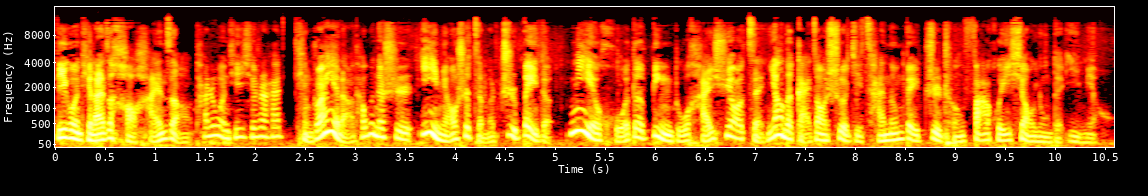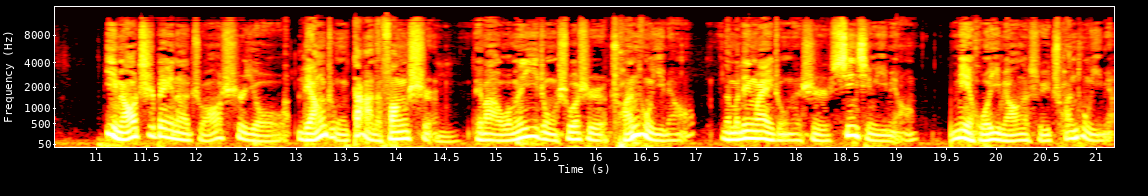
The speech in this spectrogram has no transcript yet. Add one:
第一个问题来自好孩子啊，他这问题其实还挺专业的啊。他问的是疫苗是怎么制备的？灭活的病毒还需要怎样的改造设计才能被制成发挥效用的疫苗？疫苗制备呢，主要是有两种大的方式，对吧？我们一种说是传统疫苗，那么另外一种呢是新型疫苗。灭活疫苗呢属于传统疫苗。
